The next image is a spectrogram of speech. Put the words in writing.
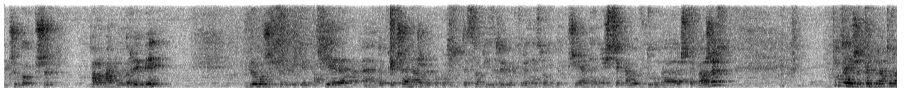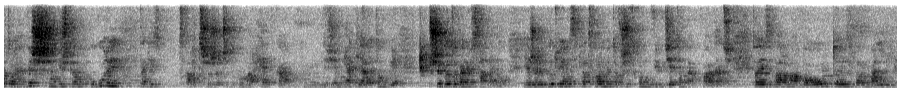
yy, przy, przy parowaniu ryby wyłożyć sobie tutaj papierem do pieczenia, żeby po prostu te soki z ryby, które nie są zbyt przyjemne, nie ściekały w dół na resztę warzyw. Tutaj, że temperatura trochę wyższa niż to u góry, takie twardsze rzeczy typu marchewka, mm, ziemniaki, ale to mówię przy samemu. Jeżeli gotujemy z platformy, to wszystko mówi, gdzie to nakładać. To jest waroma bowl, to jest waroma lid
